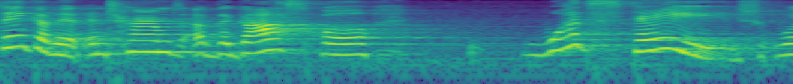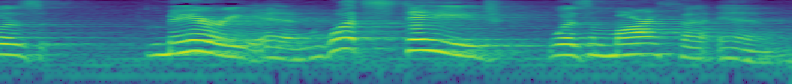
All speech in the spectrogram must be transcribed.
think of it in terms of the gospel. What stage was Mary in? What stage was Martha in?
